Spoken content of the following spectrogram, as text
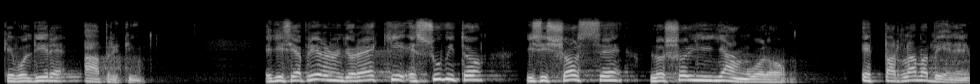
che vuol dire apriti. E gli si aprirono gli orecchi e subito gli si sciolse lo sciogliangolo e parlava bene.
